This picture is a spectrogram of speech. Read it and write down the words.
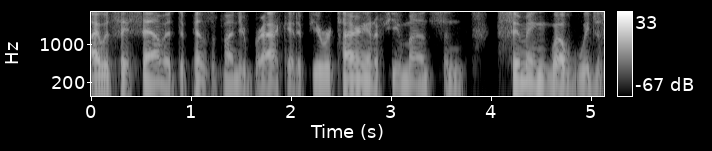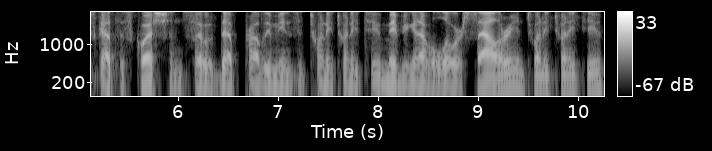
I would say, Sam, it depends upon your bracket. If you're retiring in a few months and assuming, well, we just got this question. So that probably means in 2022, maybe you're going to have a lower salary in 2022.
